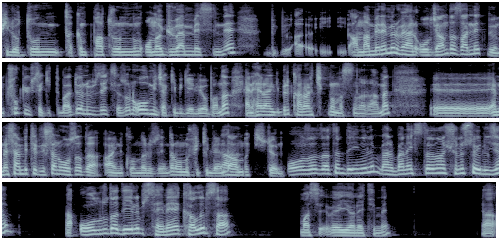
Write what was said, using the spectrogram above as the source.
pilotun, takım patronunun ona güvenmesine anlam veremiyorum ve yani olacağını da zannetmiyorum. Çok yüksek ihtimalle önümüzdeki sezon olmayacak gibi geliyor bana. Yani herhangi bir karar çıkmamasına rağmen. Ee, Emre sen bitirdiysen Oğuz'a da aynı konular üzerinden onun fikirlerini de Yani- almak istiyorum. Oğuz'a zaten değinelim. Yani ben ekstradan şunu söyleyeceğim. Ya oldu da diyelim seneye kalırsa Masi ve yönetimi ya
